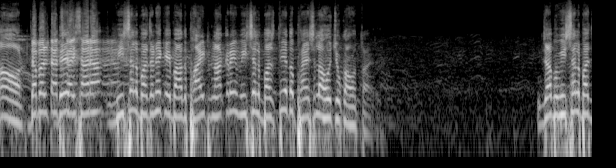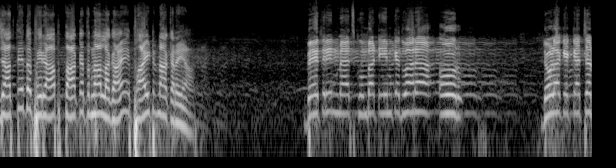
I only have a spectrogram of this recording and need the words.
और डबल टच का इशारा। विशल बजने के बाद फाइट ना करें। विशल बजती है तो फैसला हो चुका होता है। जब विशल बच जाते तो फिर आप ताकत ना लगाएँ फाइट ना करें आप। बेहतरीन मैच कुंभा टीम के द्वारा और डोड़ा के कैचर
